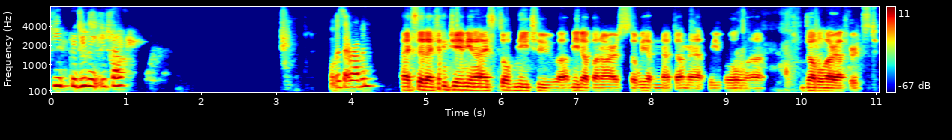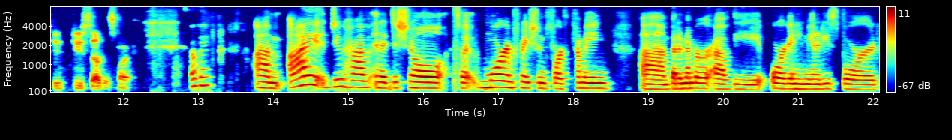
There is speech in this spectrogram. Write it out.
Keith, could you mute yourself? What was that, Robin? I said, I think Jamie and I still need to uh, meet up on ours, so we have not done that. We will uh, double our efforts to do so this month. Okay. Um, I do have an additional, so more information forthcoming Um, but a member of the Oregon Humanities Board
